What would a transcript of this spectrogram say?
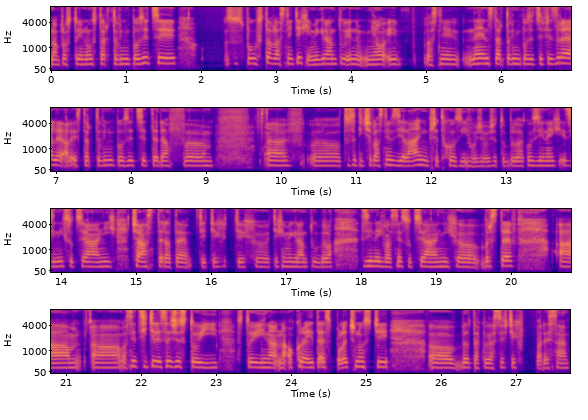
naprosto jinou startovní pozici, spousta vlastně těch imigrantů mělo i vlastně nejen startovní pozici v Izraeli, ale i startovní pozici teda v, eh, v eh, co se týče vlastně vzdělání předchozího, že, že to bylo jako z jiných, z jiných sociálních, část teda té, těch, těch, těch imigrantů byla z jiných vlastně sociálních eh, vrstev a, a vlastně cítili se, že stojí, stojí na, na okraji té společnosti. Byl takový vlastně v těch 50.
